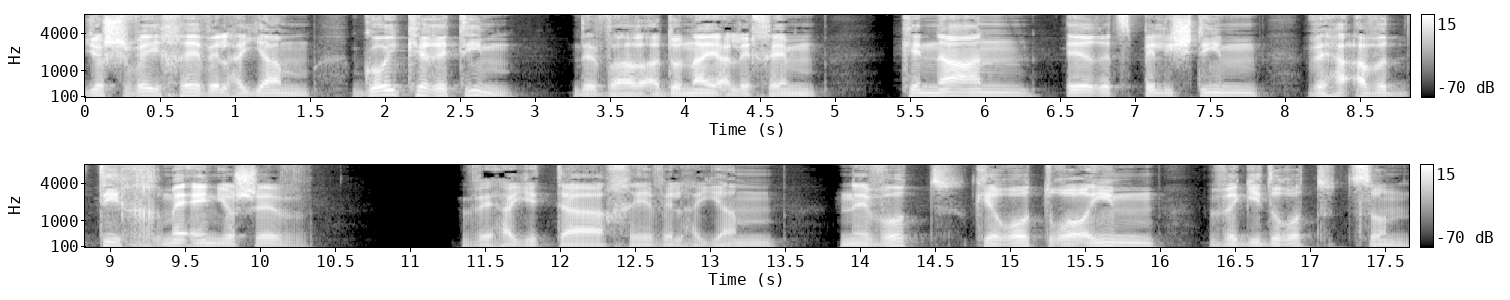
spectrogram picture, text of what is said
יושבי חבל הים, גוי כרתים, דבר אדוני עליכם, כנען ארץ פלישתים, והעבדתיך מעין יושב. והייתה חבל הים, נבות קרות רועים, וגדרות צאן.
